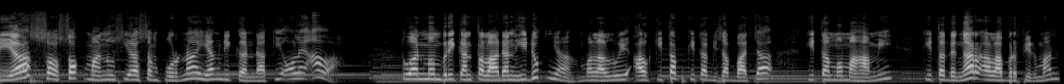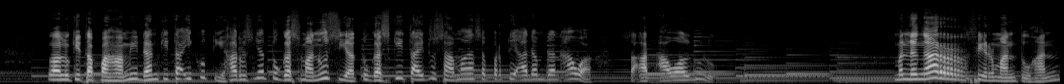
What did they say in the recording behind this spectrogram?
Dia sosok manusia sempurna yang dikehendaki oleh Allah. Tuhan memberikan teladan hidupnya melalui Alkitab kita bisa baca, kita memahami, kita dengar Allah berfirman, lalu kita pahami dan kita ikuti. Harusnya tugas manusia, tugas kita itu sama seperti Adam dan Hawa saat awal dulu. Mendengar firman Tuhan,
